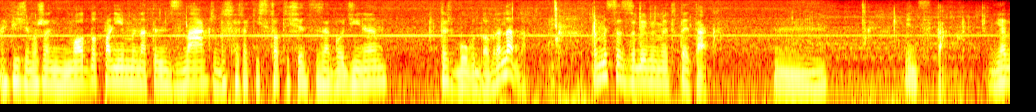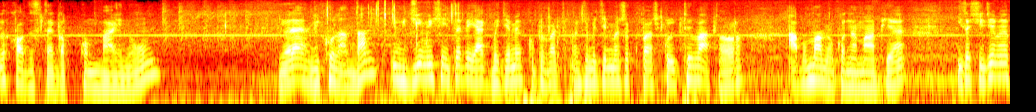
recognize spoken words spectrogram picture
Jakiś może mod odpalimy na ten znak, żeby dostać jakieś 100 tysięcy za godzinę. Też byłoby dobre, dobra. To my sobie zrobimy tutaj tak. Mm, więc tak. Ja wychodzę z tego kombajnu. Biorę Nikulanda i widzimy się sobie jak będziemy kupować, znaczy będziemy może kupować kultywator, albo mamy go na mapie. I zasiedziemy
